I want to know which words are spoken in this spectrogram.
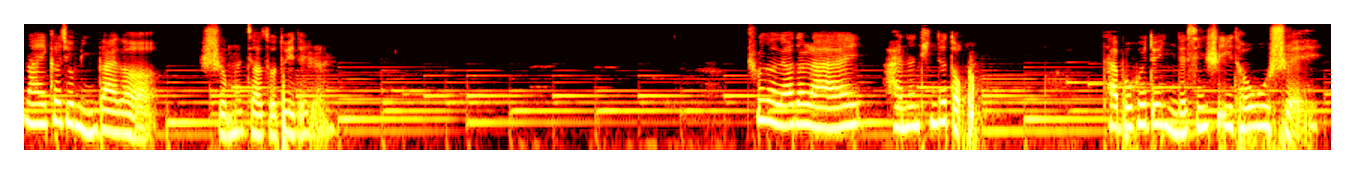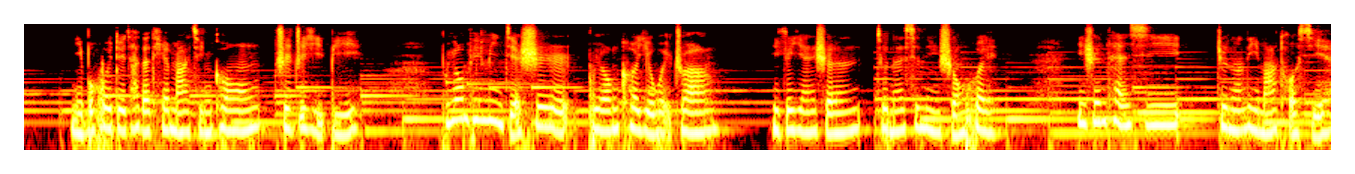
那一刻就明白了什么叫做对的人。除了聊得来，还能听得懂，他不会对你的心事一头雾水。你不会对他的天马行空嗤之以鼻，不用拼命解释，不用刻意伪装，一个眼神就能心领神会，一声叹息就能立马妥协。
